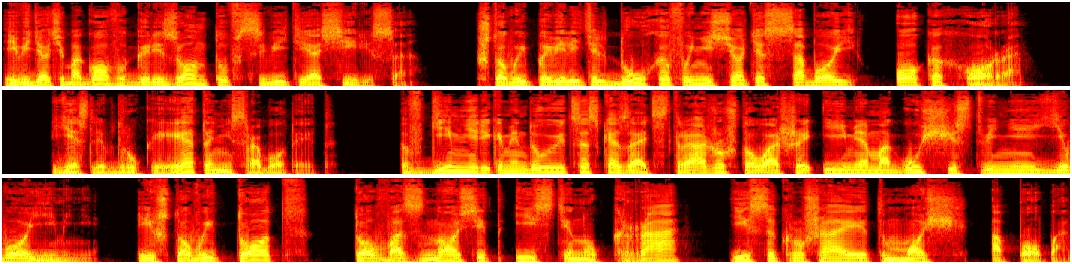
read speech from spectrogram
и ведете богов к горизонту в свите Осириса, что вы повелитель духов и несете с собой око Хора. Если вдруг и это не сработает, в гимне рекомендуется сказать стражу, что ваше имя могущественнее его имени, и что вы тот, кто возносит истину Кра и сокрушает мощь Апопа.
